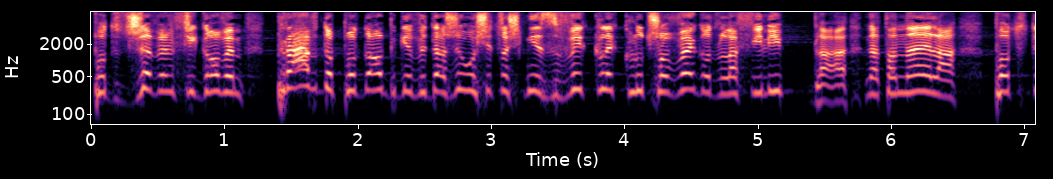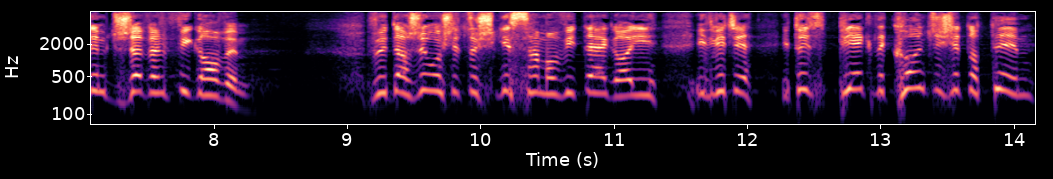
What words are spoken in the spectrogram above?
pod drzewem figowym. Prawdopodobnie wydarzyło się coś niezwykle kluczowego dla Filip, dla Natanaela pod tym drzewem figowym wydarzyło się coś niesamowitego i, i wiecie, i to jest piękne, kończy się to tym,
